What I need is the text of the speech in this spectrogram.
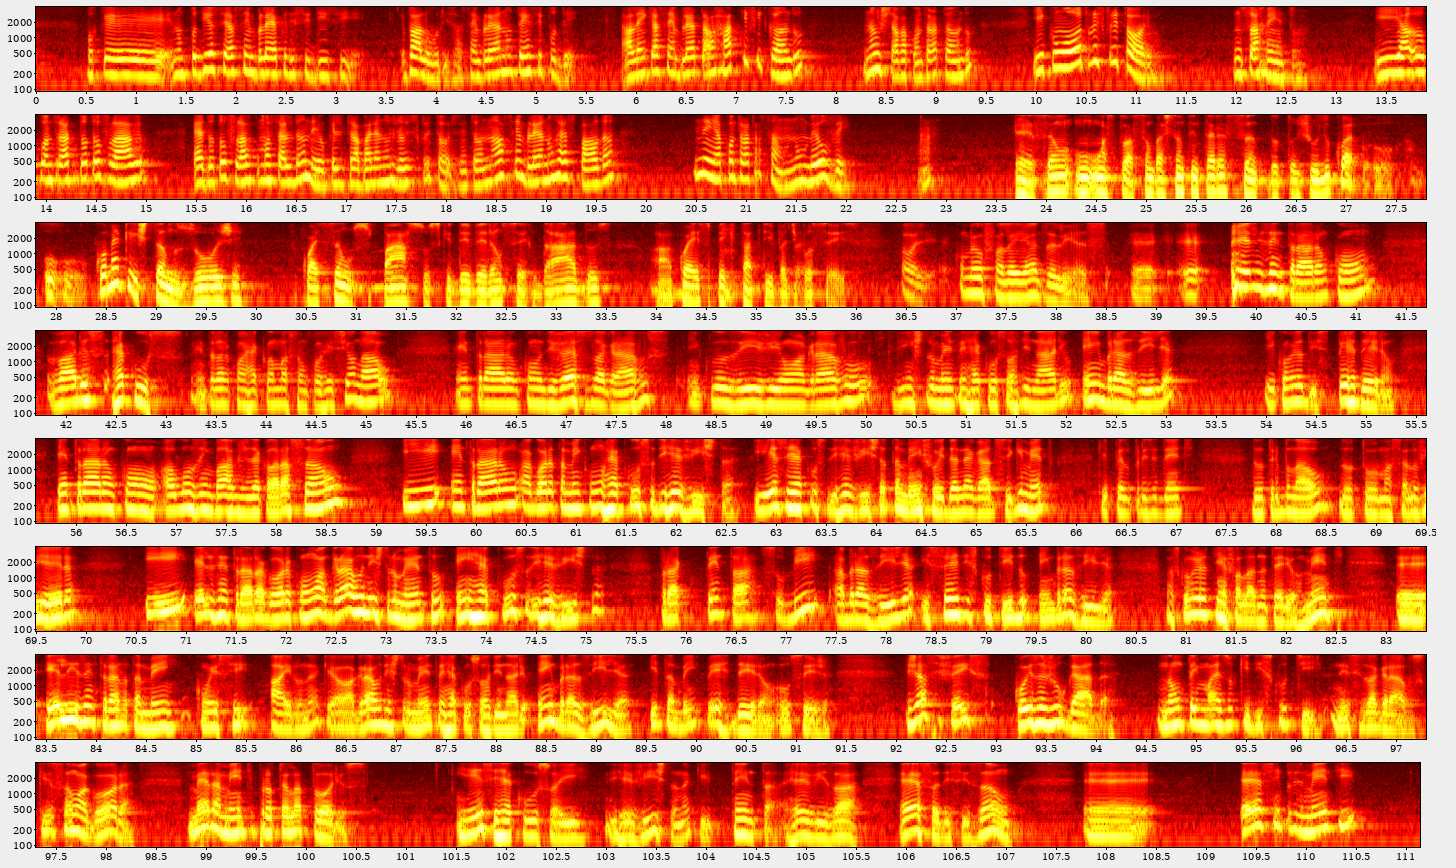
porque não podia ser a Assembleia que decidisse valores. A Assembleia não tem esse poder. Além que a Assembleia estava ratificando, não estava contratando, e com outro escritório, um sarmento. E a, o contrato do doutor Flávio é doutor Flávio com Marcelo Daneu, que ele trabalha nos dois escritórios. Então, na Assembleia não respalda nem a contratação, no meu ver. Né? Essa é um, uma situação bastante interessante, doutor Júlio. Qual, o, o, como é que estamos hoje quais são os passos que deverão ser dados, ah, qual é a expectativa de vocês? Olha, como eu falei antes, Elias, é, é, eles entraram com vários recursos. Entraram com a reclamação correcional, entraram com diversos agravos, inclusive um agravo de instrumento em recurso ordinário em Brasília, e, como eu disse, perderam. Entraram com alguns embargos de declaração, e entraram agora também com um recurso de revista. E esse recurso de revista também foi denegado seguimento, que pelo presidente do tribunal, doutor Marcelo Vieira, e eles entraram agora com um agravo de instrumento em recurso de revista para tentar subir a Brasília e ser discutido em Brasília. Mas como eu já tinha falado anteriormente, é, eles entraram também com esse AIRO, né, que é o agravo de instrumento em recurso ordinário em Brasília, e também perderam, ou seja, já se fez coisa julgada, não tem mais o que discutir nesses agravos, que são agora meramente protelatórios. E esse recurso aí de revista, né, que tenta revisar essa decisão, é, é simplesmente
